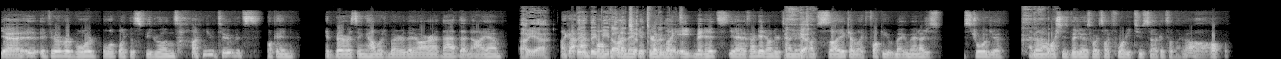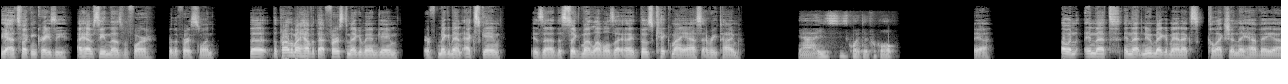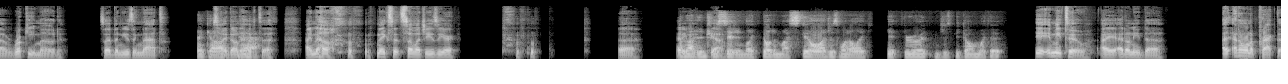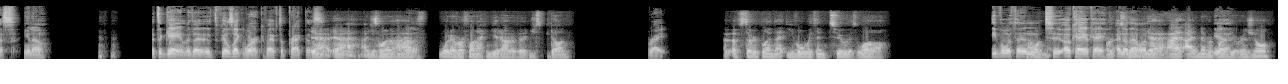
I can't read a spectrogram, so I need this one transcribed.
Yeah, if you're ever bored, pull up like the speed runs on YouTube. It's fucking embarrassing how much better they are at that than I am. Oh yeah, Like I, they pumped if I make it through in like eight minutes. Yeah, if I get under ten minutes, Yeah. I'm psyched. I'm like, "Fuck you, Mega Man! I just destroyed you." And then I watch these videos where it's like 42 seconds. I'm like, "Oh, yeah, it's fucking crazy. I have seen those before for the first one. the The problem I have with that first Mega Man game or Mega Man X game is uh, the Sigma levels. I, I, those kick my ass every time. yeah, he's he's quite difficult." Yeah. Oh, and in that in that new Mega Man X collection, they have a uh, rookie mode. So I've been using that, Thank God. so I don't yeah. have to. I know, makes it so much easier. uh, I'm not interested in like building my skill. I just want to like get through it and just be done with it. yeah, I- me too. I I don't need to. I, I don't want to practice. You know, it's a game. It, it feels like work if I have to practice. Yeah, yeah. I just want to have Yeah. whatever fun I can get out of it and just be done. Right. I've started playing that Evil Within 2 as well. Evil Within two. Okay, okay, Part I know that one. Yeah, I I'd never played Yeah. the original,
